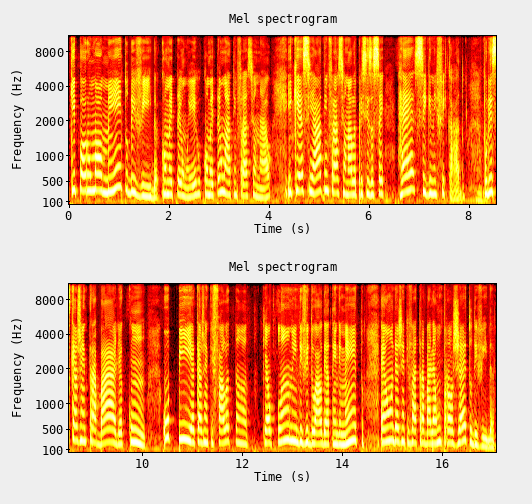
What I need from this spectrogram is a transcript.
que por um momento de vida cometeu um erro, cometeu um ato infracional e que esse ato infracional precisa ser ressignificado. Por isso que a gente trabalha com o PIA que a gente fala tanto, que é o plano individual de atendimento, é onde a gente vai trabalhar um projeto de vida.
